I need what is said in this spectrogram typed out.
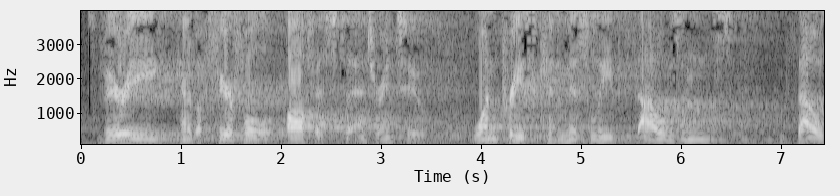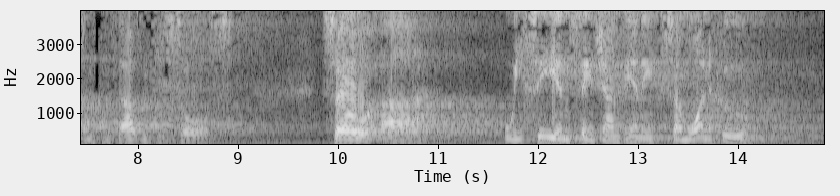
It's very kind of a fearful office to enter into. One priest can mislead thousands and thousands and thousands of souls. So, uh, we see in St. John Vianney someone who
